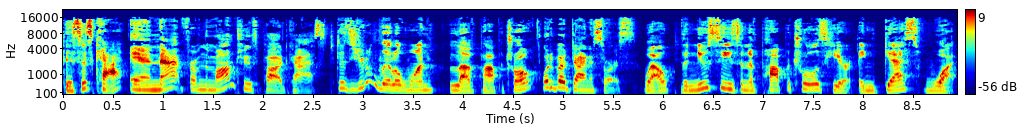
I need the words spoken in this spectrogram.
This is Kat. And Nat from the Mom Truth podcast. Does your little one love Paw Patrol? What about dinosaurs? Well, the new season of Paw Patrol is here, and guess what?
